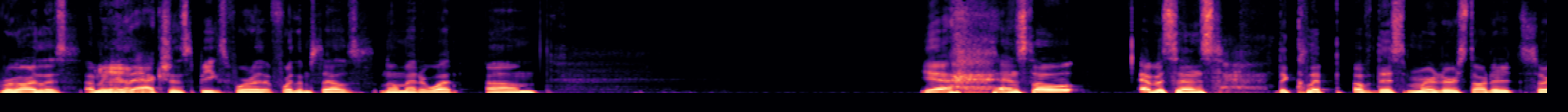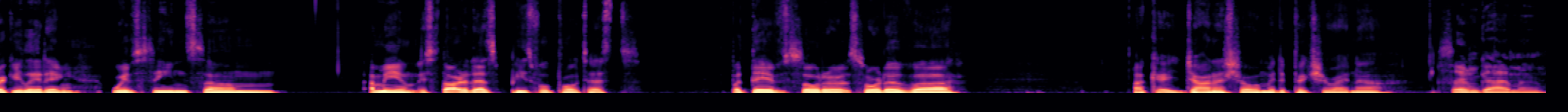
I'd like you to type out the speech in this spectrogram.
regardless, I mean, Yeah. his action speaks for for themselves, no matter what. Um, yeah, and so ever since the clip of this murder started circulating, we've seen some. I mean, it started as peaceful protests, but they've sort of, sort of. Uh, okay, Jon is showing me the picture right now. Same guy, man.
